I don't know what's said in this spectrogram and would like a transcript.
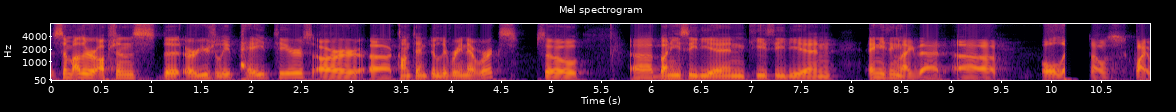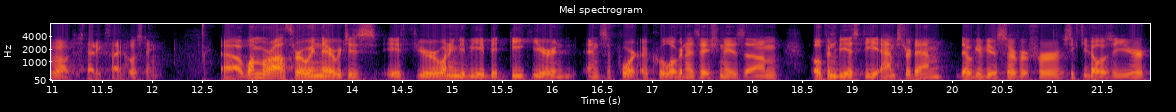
some other options that are usually paid tiers are uh, content delivery networks. So uh, Bunny CDN, Key CDN, anything like that, uh, all themselves quite well to static site hosting. Uh, one more I'll throw in there, which is if you're wanting to be a bit geekier and, and support a cool organization, is um, OpenBSD Amsterdam. They'll give you a server for $60 a year,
